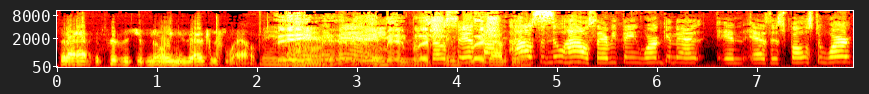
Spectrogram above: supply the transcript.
that I have the privilege of knowing you guys as well. Amen. Amen. Amen. Bless So, you. sis, Bless how, you. how's the new house? Everything working at, in, as it's supposed to work?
